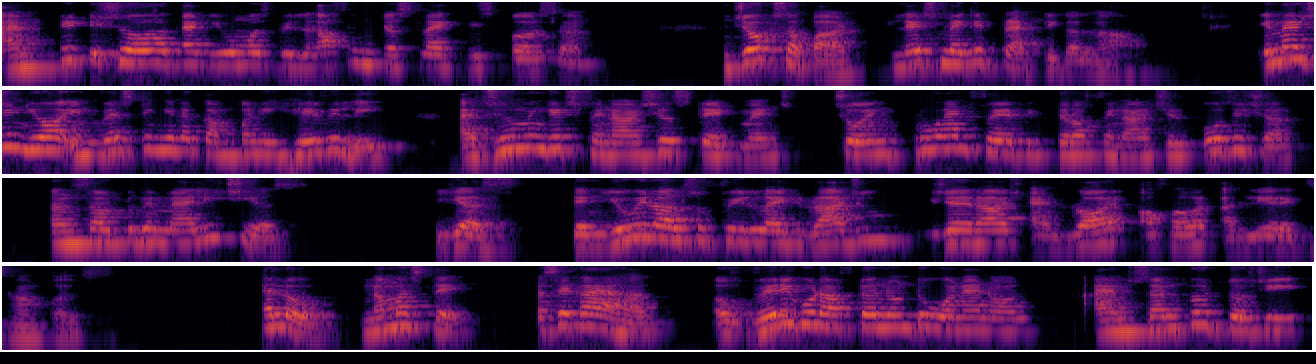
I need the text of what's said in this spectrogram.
I'm pretty sure that you must be laughing just like this person. Jokes apart, let's make it practical now. Imagine you're investing in a company heavily, assuming its financial statements showing true and fair picture of financial position turns out to be malicious. Yes, then you will also feel like Raju, Vijay Raj, and Roy of our earlier examples. Hello, Namaste. कसे काय आहात? A very good afternoon to one and all. I am Santosh Joshi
